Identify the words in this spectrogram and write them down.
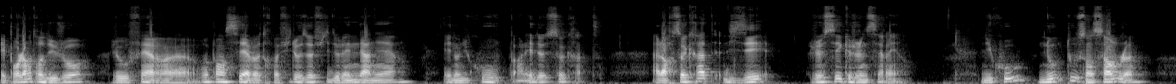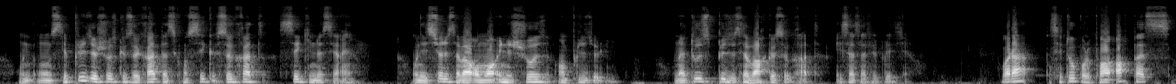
Et pour l'ordre du jour, je vais vous faire euh, repenser à votre philosophie de l'année dernière, et donc du coup vous parler de Socrate. Alors Socrate disait Je sais que je ne sais rien. Du coup, nous tous ensemble, on, sait plus de choses que Socrate parce qu'on sait que Socrate sait qu'il ne sait rien. On est sûr de savoir au moins une chose en plus de lui. On a tous plus de savoir que Socrate, et ça, ça fait plaisir. Voilà, c'est tout pour le point hors passe.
